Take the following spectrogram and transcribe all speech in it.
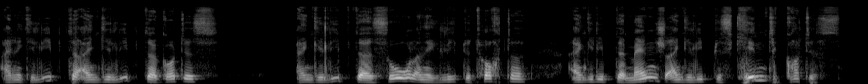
eine Geliebte, ein Geliebter Gottes, ein geliebter Sohn, eine geliebte Tochter, ein geliebter Mensch, ein geliebtes Kind Gottes.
